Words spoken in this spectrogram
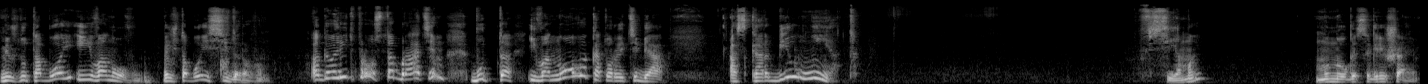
между тобой и Ивановым, между тобой и Сидоровым. А говорить просто братьям, будто Иванова, который тебя оскорбил, нет. Все мы много согрешаем.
